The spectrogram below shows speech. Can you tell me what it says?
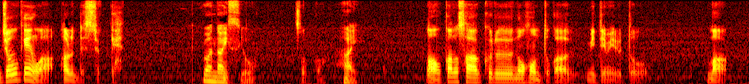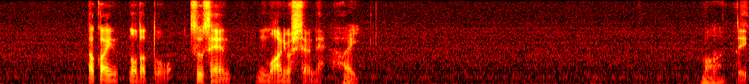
上限はあるんでしたっけ？はないっすよ。そうか。はい。まあ他のサークルの本とか見てみると、まあ、高いのだと数千円もありましたよね。はい。まあで、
